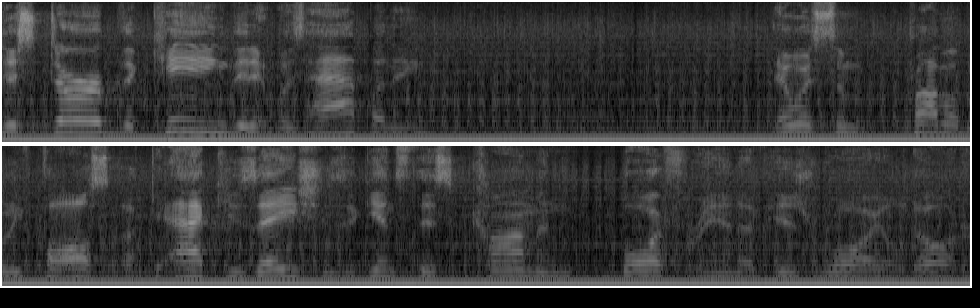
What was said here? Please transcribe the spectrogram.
disturbed the king that it was happening. There was some probably false accusations against this common boyfriend of his royal daughter.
